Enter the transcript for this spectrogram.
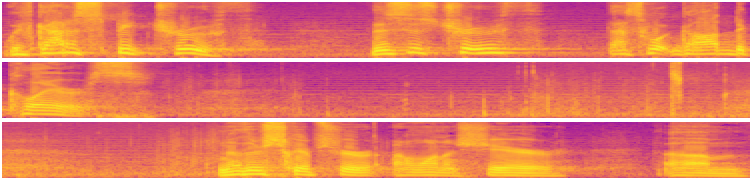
We've got to speak truth. This is truth. That's what God declares. Another scripture I want to share um,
